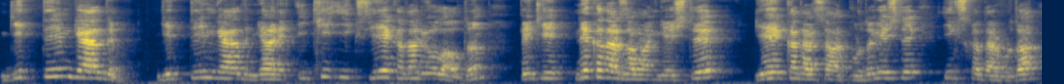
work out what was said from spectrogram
gittim geldim. Gittim geldim. Yani 2xy kadar yol aldım. Peki ne kadar zaman geçti? Y kadar saat burada geçti. X kadar burada.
